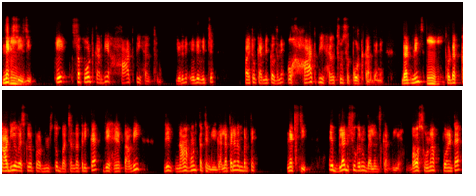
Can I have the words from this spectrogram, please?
ਨੈਕਸਟ। ਚੀਜ਼ ਜੀ ਇਹ ਸਪੋਰਟ ਕਰਦੀ ਹੈ ਹਾਰਟ ਦੀ ਹੈਲਥ ਨੂੰ। ਜਿਹੜੇ ਇਹਦੇ ਵਿੱਚ ਫਾਈਟੋਕੈਮੀਕਲਸ ਨੇ ਉਹ ਹਾਰਟ ਦੀ ਹੈਲਥ ਨੂੰ ਸਪੋਰਟ ਕਰਦੇ ਨੇ। ਦੈਟ ਮੀਨਸ ਤੁਹਾਡਾ ਕਾਰਡੀਓਵੈਸਕੂਲਰ ਪ੍ਰੋਬਲਮਸ ਤੋਂ ਬਚਣ ਦਾ ਤਰੀਕਾ ਹੈ। ਜੇ ਹੈ ਤਾਂ ਵੀ ਜੇ ਨਾ ਹੋਣ ਤਾਂ ਚੰਗੀ ਗੱਲ ਹੈ। ਪਹਿਲੇ ਨੰਬਰ ਤੇ। ਨੈਕਸਟ ਜੀ ਇਹ ਬਲੱਡ ਸ਼ੂਗਰ ਨੂੰ ਬੈਲੈਂਸ ਕਰਦੀ ਹੈ। ਬਹੁਤ ਸੋਹਣਾ ਪੁਆਇੰਟ ਹੈ।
